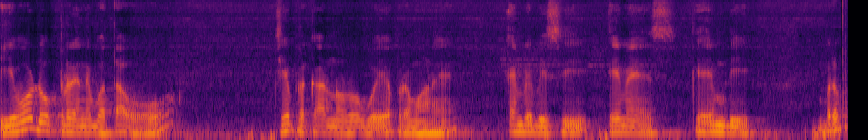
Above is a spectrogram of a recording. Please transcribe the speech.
એવો ડૉક્ટર એને બતાવો જે પ્રકારનો રોગ હોય એ પ્રમાણે એમબીબીસી, એમએસ કે એમડી બરાબર?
